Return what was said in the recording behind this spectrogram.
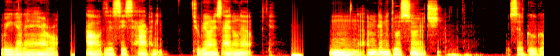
we get an error. How this is happening? To be honest, I don't know. Hmm, I'm gonna do a search with Google.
